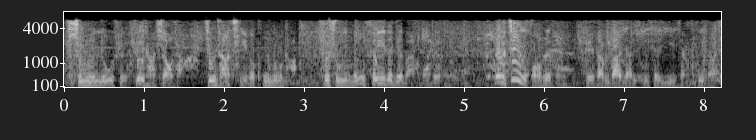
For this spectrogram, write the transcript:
行云流水，非常潇洒，经常起到空中打，是属于能飞的这版黄飞鸿。那么这个黄飞鸿给咱们大家留下的印象非常强。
